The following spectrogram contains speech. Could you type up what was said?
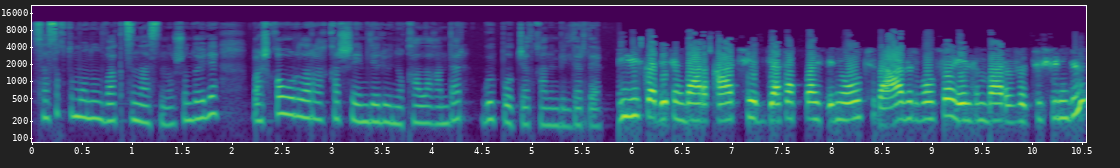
сасык тумоонун вакцинасын ошондой эле башка ооруларга каршы эмделүүнү каалагандар көп болуп жатканын билдирди. Прививка десең баары качып эме болчу да. Азыр болсо элдин баары уже түшүндү.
